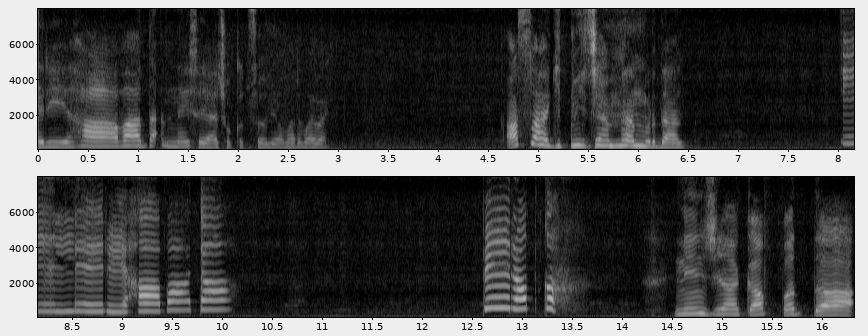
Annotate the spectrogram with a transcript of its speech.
Elleri havada. Neyse ya çok kötü söylüyorum. Hadi bay bay. Asla gitmeyeceğim ben buradan. Elleri havada. Berat ka. Ninja kafada.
